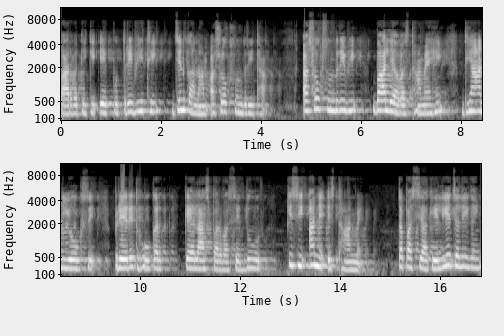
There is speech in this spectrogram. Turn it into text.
पार्वती की एक पुत्री भी थी जिनका नाम अशोक सुंदरी था। अशोक सुंदरी भी बाल्यावस्था में ही ध्यान योग से प्रेरित होकर कैलाश पर्वत से दूर किसी अन्य स्थान में तपस्या के लिए चली गईं,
